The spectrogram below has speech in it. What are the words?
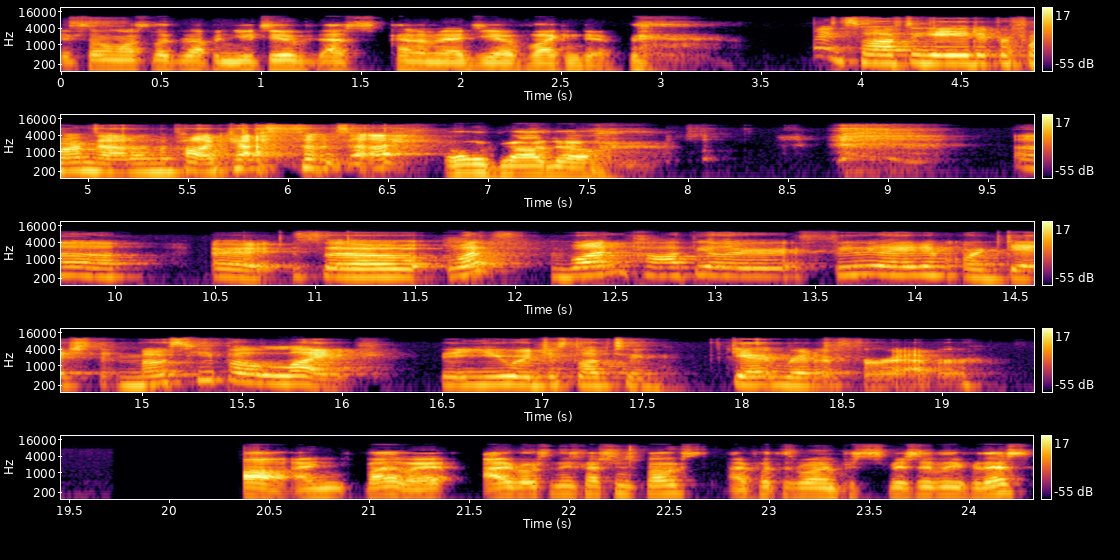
if someone wants to look it up on YouTube, that's kind of an idea of what I can do. Thanks. We'll have to get you to perform that on the podcast sometime. oh God, no. Uh, all right. So, what's one popular food item or dish that most people like that you would just love to get rid of forever? Oh, and by the way, I wrote some of these questions, folks. I put this one specifically for this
